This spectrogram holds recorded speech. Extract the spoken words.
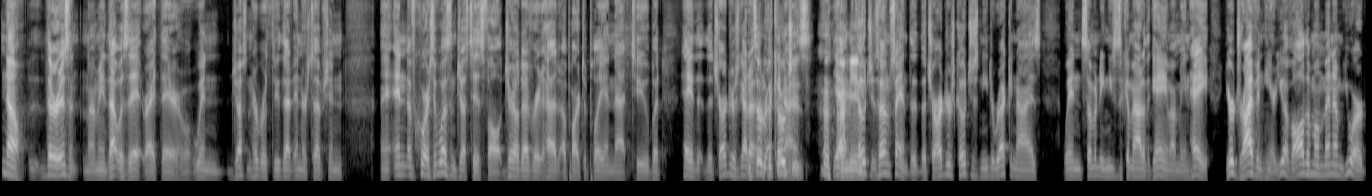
No, there isn't. I mean, that was it right there. When Justin Herbert threw that interception, and of course, it wasn't just his fault. Gerald Everett had a part to play in that too. But hey, the, the Chargers got to. So do the coaches. yeah, I mean, the coaches. I'm saying the, the Chargers coaches need to recognize when somebody needs to come out of the game. I mean, hey, you're driving here. You have all the momentum. You are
